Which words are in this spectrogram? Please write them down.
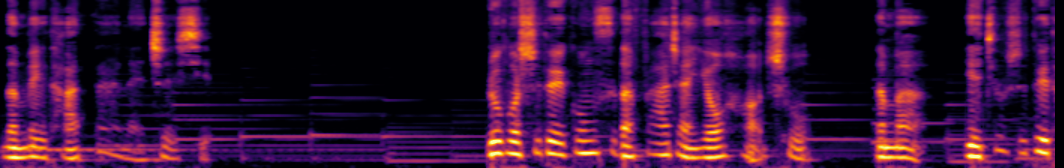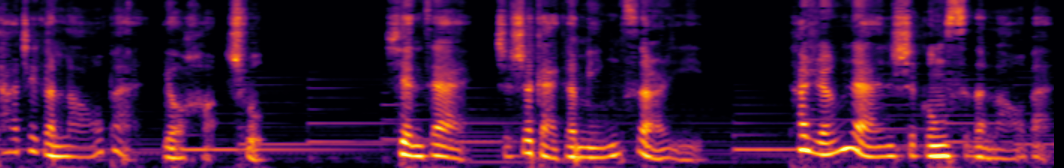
能为他带来这些。如果是对公司的发展有好处，那么也就是对他这个老板有好处。现在只是改个名字而已，他仍然是公司的老板。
